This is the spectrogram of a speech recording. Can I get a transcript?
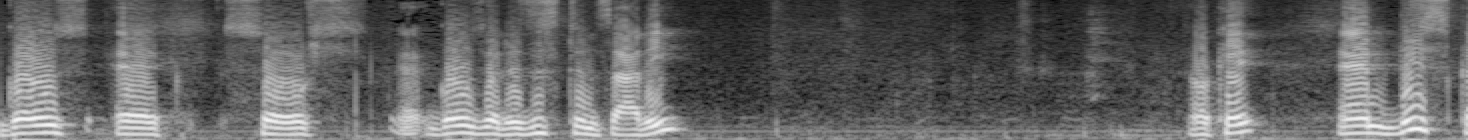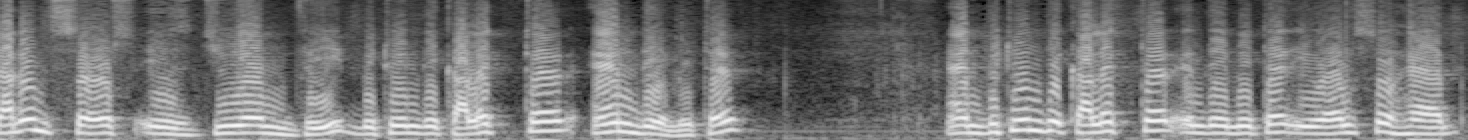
goes a source uh, goes a resistance Re okay? And this current source is GMV between the collector and the emitter. And between the collector and the emitter you also have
